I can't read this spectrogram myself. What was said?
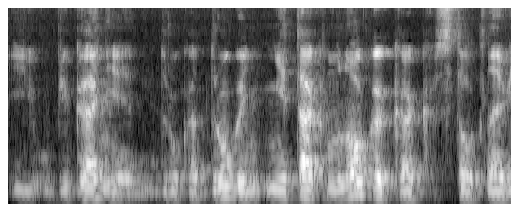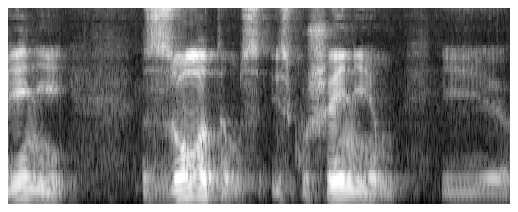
и убегание друг от друга не так много, как столкновений с золотом, с искушением и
